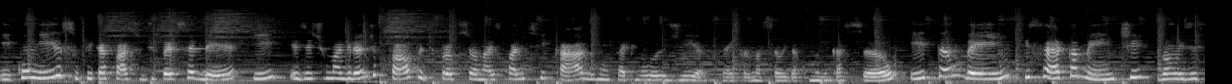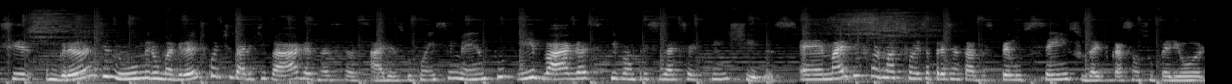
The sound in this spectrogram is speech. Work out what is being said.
E com isso fica fácil de perceber que existe uma grande falta de profissionais qualificados em tecnologia da informação e da comunicação e também que certamente vão existir um grande número, uma grande quantidade de vagas nessas áreas do conhecimento e vagas que vão precisar ser preenchidas. É, mais informações apresentadas pelo Censo da Educação Superior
